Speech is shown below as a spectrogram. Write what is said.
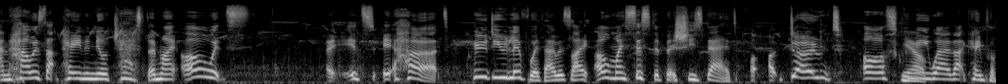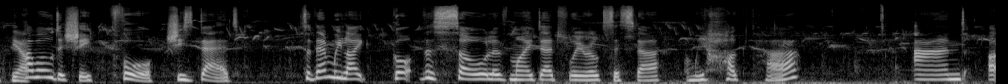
And how is that pain in your chest? I'm like, "Oh, it's it's it hurt." Who do you live with? I was like, "Oh, my sister, but she's dead." "Uh, uh, don't ask Yeah. me where that came from. Yeah. How old is she? Four. She's dead. So then we like got the soul of my dead four year old sister and we hugged her. And uh,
